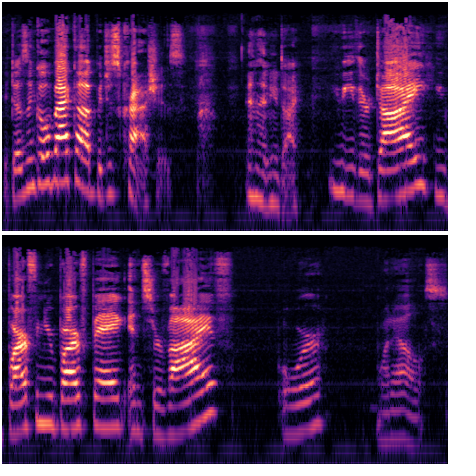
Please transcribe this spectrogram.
It doesn't go back up, it just crashes. And then you die. You either die, you barf in your barf bag and survive, or what else?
